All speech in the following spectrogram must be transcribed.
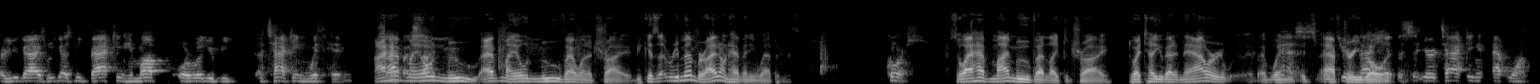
Are you guys? Will you guys be backing him up, or will you be attacking with him? I have my side. own move. I have my own move I want to try because uh, remember I don't have any weapons. Of course. So I have my move I'd like to try. Do I tell you about it now or when Yes, it's after you roll it? the You're attacking at once.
